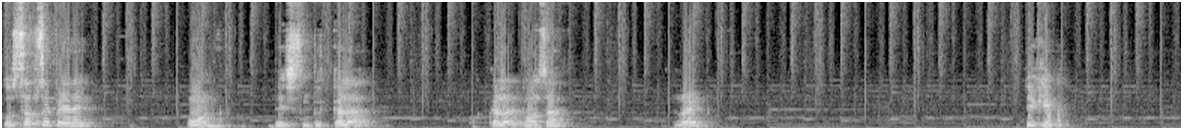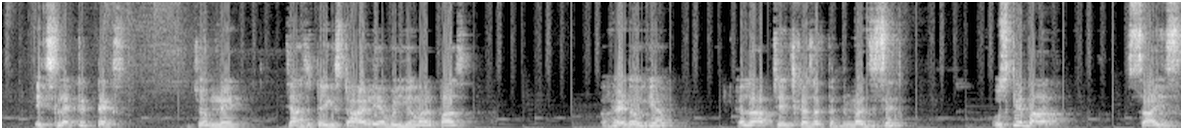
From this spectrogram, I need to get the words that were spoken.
तो सबसे पहले फ़ोन देश सिंपल कलर कलर कौन सा? राइट देखिए, एक सिलेक्टेड टेक्स्ट जो हमने जहाँ से टेक स्टार लिया, वही हमारे पास रेड हो गया. कलर आप चेंज कर सकते हैं अपनी मर्ज़ी से. उसके बाद साइज़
